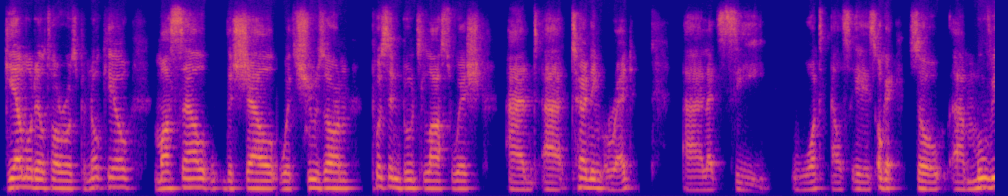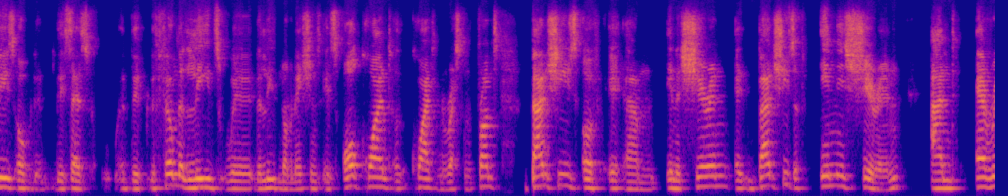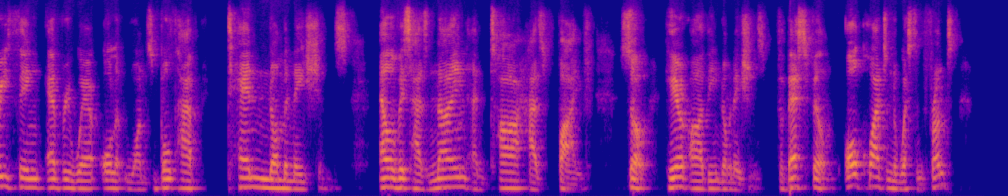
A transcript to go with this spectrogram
Guillermo del Toro's Pinocchio, Marcel the Shell with Shoes On, Puss in Boots' Last Wish, and uh, Turning Red. Uh, let's see what else is okay so uh, movies oh it says the, the film that leads with the lead nominations is all quiet quiet on the western front banshees of um inisherin eh, banshees of inisherin and everything everywhere all at once. Both have 10 nominations. Elvis has nine and tar has five. So here are the nominations. For best film all quiet on the western front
